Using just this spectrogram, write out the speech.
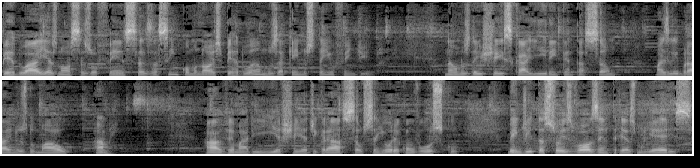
Perdoai as nossas ofensas, assim como nós perdoamos a quem nos tem ofendido. Não nos deixeis cair em tentação, mas livrai-nos do mal. Amém. Ave Maria, cheia de graça, o Senhor é convosco. Bendita sois vós entre as mulheres,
